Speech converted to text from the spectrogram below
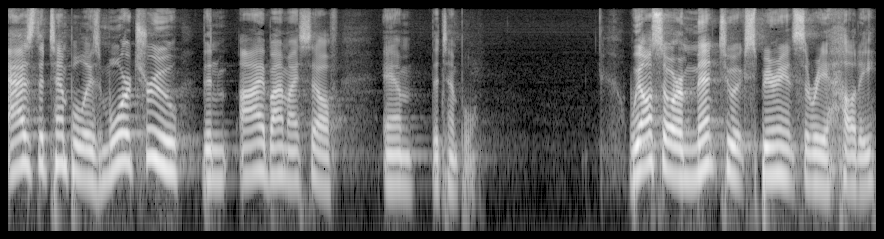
as the temple is more true than I by myself am the temple. We also are meant to experience the reality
